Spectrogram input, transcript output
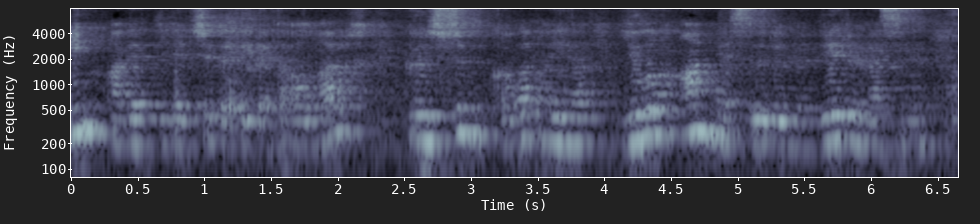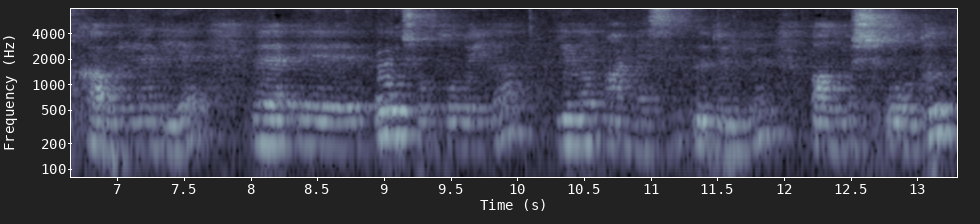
bin adet dilekçe de dikkate alınarak Gülsüm Kabadayı'ya yılın annesi ödülünün verilmesinin kabulüne diye ve e, oy çokluğuyla yılın annesi ödülünü almış oldu.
